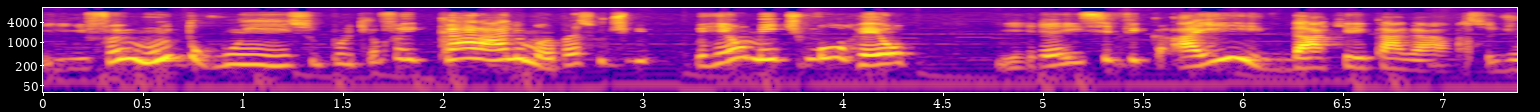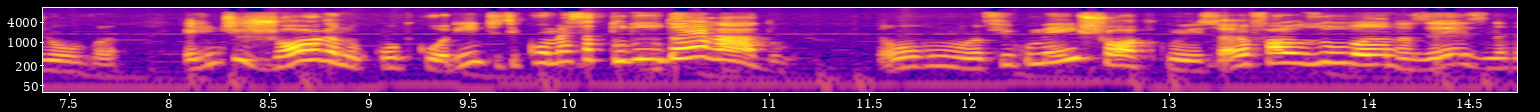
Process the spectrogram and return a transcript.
E foi muito ruim isso, porque eu falei, caralho, mano, parece que o time realmente morreu. E aí se fica. Aí dá aquele cagaço de novo, né? a gente joga no contra o Corinthians e começa tudo dar errado. Então eu fico meio em choque com isso. Aí eu falo zoando às vezes, né?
